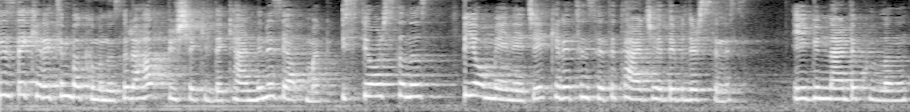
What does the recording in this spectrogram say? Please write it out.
Siz de keratin bakımınızı rahat bir şekilde kendiniz yapmak istiyorsanız BioMNC keratin seti tercih edebilirsiniz. İyi günlerde kullanın.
